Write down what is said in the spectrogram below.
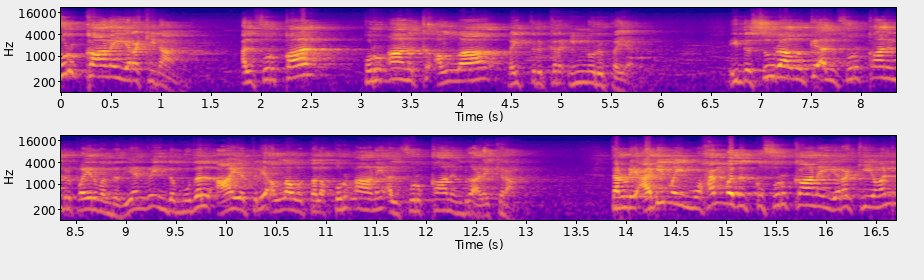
ஃபுர்கானை இறக்கினான். அல் ஃபுர்கான் குர்ஆனுக்கு அல்லாஹ் வைத்திருக்கிற இன்னொரு பெயர். இந்த சூராவுக்கு அல் ஃபுர்கான் என்று பெயர் வந்தது. எனவே இந்த முதல் ஆயத்திலே அல்லாஹ் தஆலா குர்ஆனை அல் ஃபுர்கான் என்று அழைக்கிறான். தன்னுடைய அடிமை முஹம்மதுக்கு ஃபுர்கானை இறக்கியவன்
